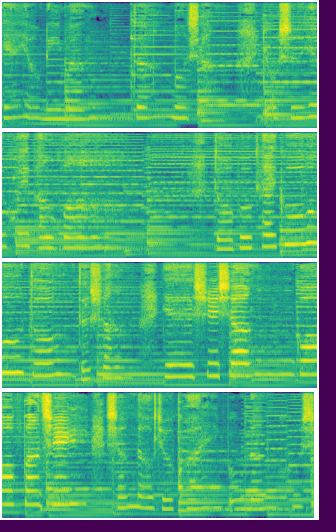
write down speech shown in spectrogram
也有你们的梦想，有时也会彷徨，躲不开孤独的伤。也许想过放弃，想到就快不能呼吸，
